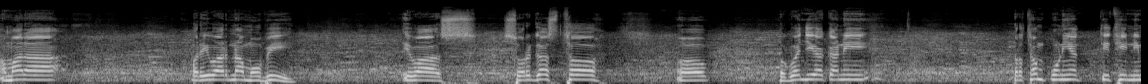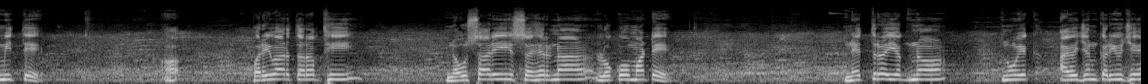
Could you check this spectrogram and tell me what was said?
અમારા પરિવારના મોભી એવા સ્વર્ગસ્થ ભગવાનજી કાકાની પ્રથમ પુણ્યતિથિ નિમિત્તે પરિવાર તરફથી નવસારી શહેરના લોકો માટે નેત્રયજ્ઞનું એક આયોજન કર્યું છે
